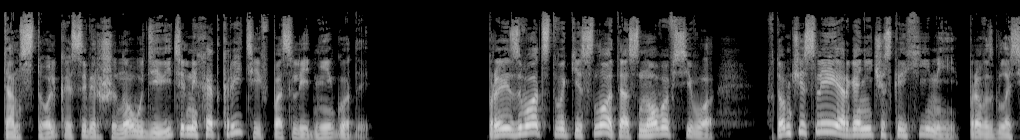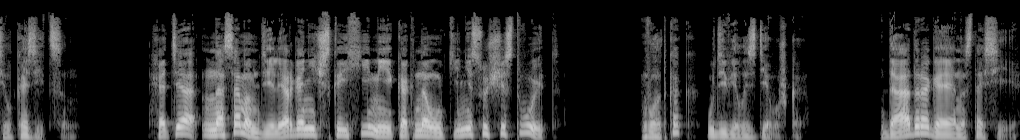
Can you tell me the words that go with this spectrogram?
Там столько совершено удивительных открытий в последние годы. Производство кислот — основа всего, в том числе и органической химии, провозгласил Казицын. Хотя на самом деле органической химии как науки не существует. «Вот как?» — удивилась девушка. «Да, дорогая Анастасия,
